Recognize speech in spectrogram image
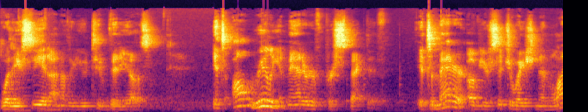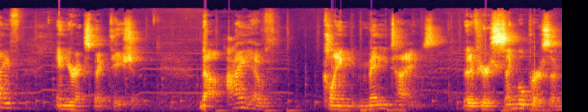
whether you see it on other YouTube videos. It's all really a matter of perspective. It's a matter of your situation in life and your expectation. Now, I have claimed many times that if you're a single person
